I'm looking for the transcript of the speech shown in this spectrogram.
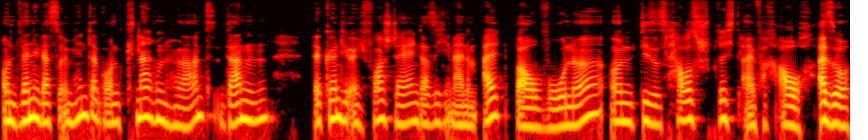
Und wenn ihr das so im Hintergrund knarren hört, dann, äh, könnt ihr euch vorstellen, dass ich in einem Altbau wohne und dieses Haus spricht einfach auch. Also,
